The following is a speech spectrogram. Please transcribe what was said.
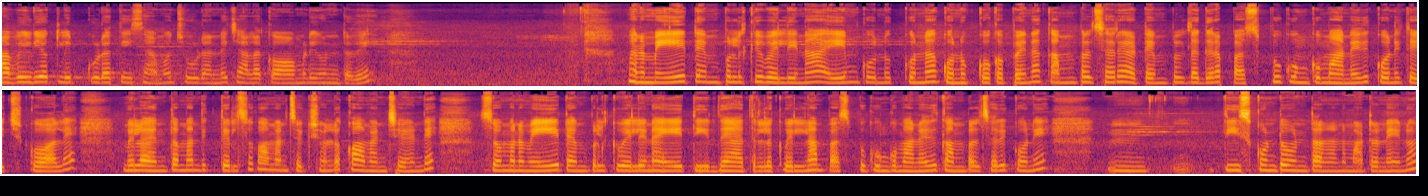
ఆ వీడియో క్లిప్ కూడా తీసాము. చూడండి చాలా కామెడీ ఉంటుంది. మనం ఏ టెంపుల్కి వెళ్ళినా ఏం కొనుక్కున్నా కొనుక్కోకపోయినా కంపల్సరీ ఆ టెంపుల్ దగ్గర పసుపు కుంకుమ అనేది కొని తెచ్చుకోవాలి. మీలో ఎంతమందికి తెలుసు కామెంట్ సెక్షన్లో కామెంట్ చేయండి. సో మనం ఏ టెంపుల్కి వెళ్ళినా ఏ తీర్థయాత్రలకు వెళ్ళినా పసుపు కుంకుమ అనేది కంపల్సరీ కొని తీసుకుంటూ ఉంటానన్నమాట నేను.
